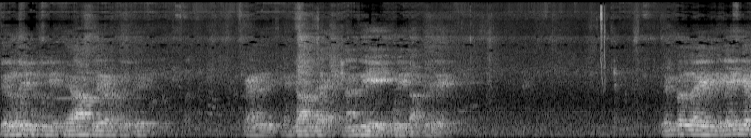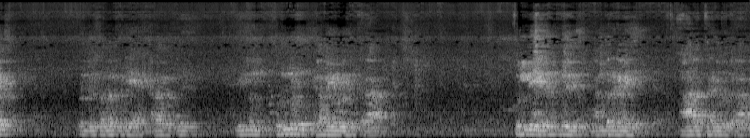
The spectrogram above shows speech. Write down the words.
பெருமதிப்புக்குரிய பேராசிரியர் அவர்களுக்கு எனது நெஞ்சார்ந்த நன்றியை குறித்தாக்குகிறேன் எண்பது வயது இளைஞர் என்று சொல்லக்கூடிய அளவுக்கு இன்னும் துன்றும் இளமையோடு இருக்கிறார். துள்ளி எழுந்து நண்பர்களை ஆற தழுவுகிறார்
